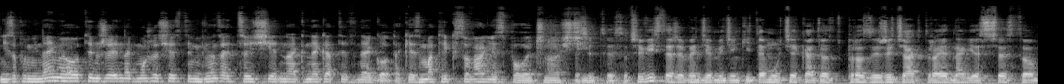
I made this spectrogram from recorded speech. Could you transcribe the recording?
nie zapominajmy o tym, że jednak może się z tym wiązać coś jednak negatywnego, takie zmatriksowanie społeczności. Znaczy, to jest oczywiste, że będziemy dzięki temu uciekać od prozy życia, która jednak jest często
